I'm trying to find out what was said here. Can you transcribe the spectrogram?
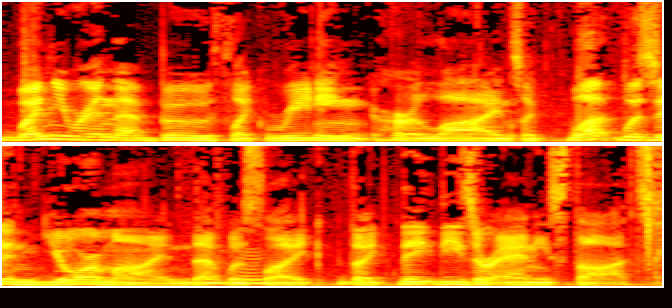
when you were in that booth, like reading her lines, like what was in your mind that was mm-hmm. like like the, these are Annie's thoughts?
